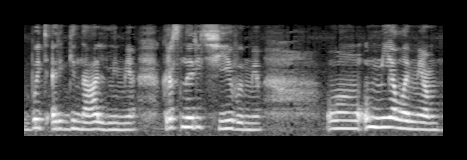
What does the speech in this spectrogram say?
быть оригинальными, красноречивыми, э, умелыми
